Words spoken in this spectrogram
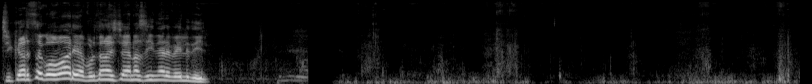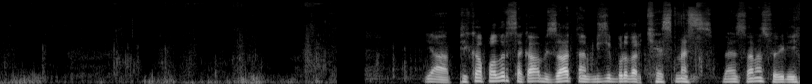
Çıkarsak o var ya buradan aşağı nasıl iner belli değil. Ya pick-up alırsak abi zaten bizi buralar kesmez. Ben sana söyleyeyim.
